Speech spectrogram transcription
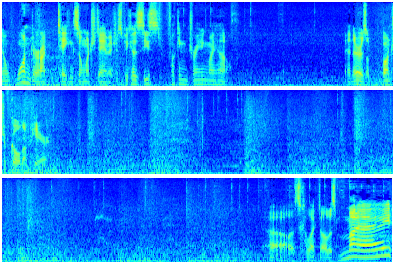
No wonder I'm taking so much damage. It's because he's fucking draining my health. And there is a bunch of gold up here. Let's collect all this money!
